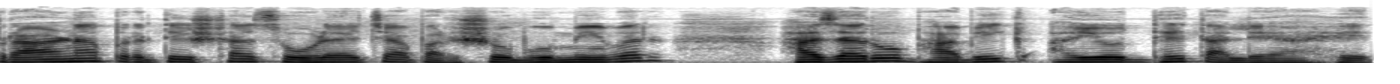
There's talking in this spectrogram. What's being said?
प्राणप्रतिष्ठा सोहळ्याच्या पार्श्वभूमीवर हजारो भाविक अयोध्येत आले आहेत.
